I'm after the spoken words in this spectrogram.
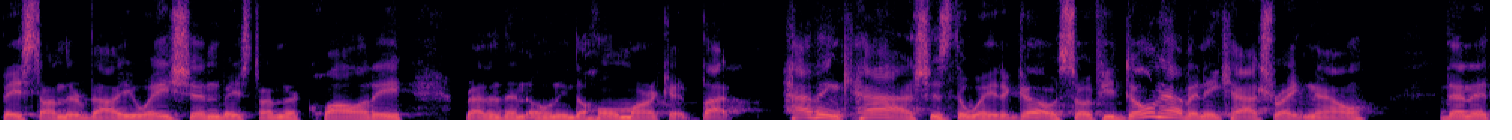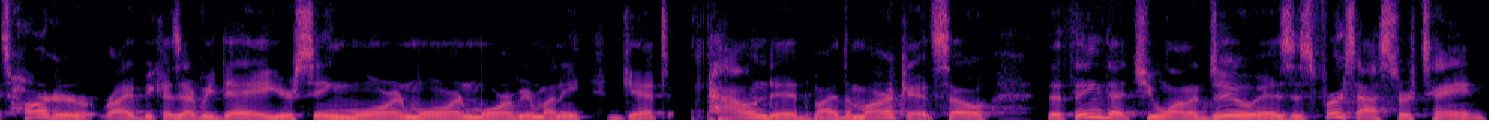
based on their valuation, based on their quality, rather than owning the whole market. But having cash is the way to go. So if you don't have any cash right now, then it's harder, right? Because every day you're seeing more and more and more of your money get pounded by the market. So the thing that you want to do is is first ascertain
